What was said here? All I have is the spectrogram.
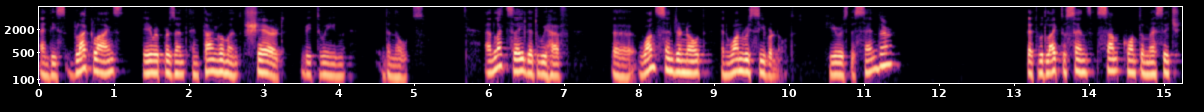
and these black lines, they represent entanglement shared between the nodes. And let's say that we have uh, one sender node and one receiver node. Here is the sender that would like to send some quantum message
